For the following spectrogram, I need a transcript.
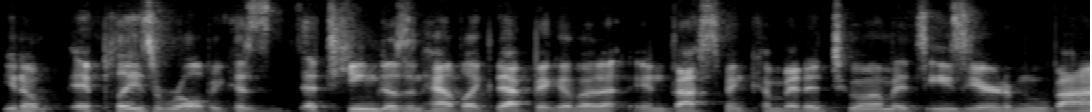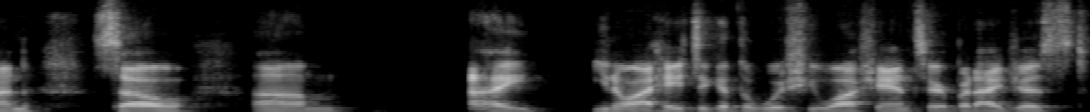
you know it plays a role because a team doesn't have like that big of an investment committed to him. It's easier to move on. So um, I you know, I hate to give the wishy-wash answer, but I just,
